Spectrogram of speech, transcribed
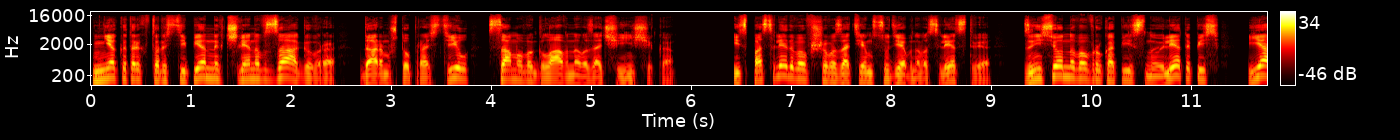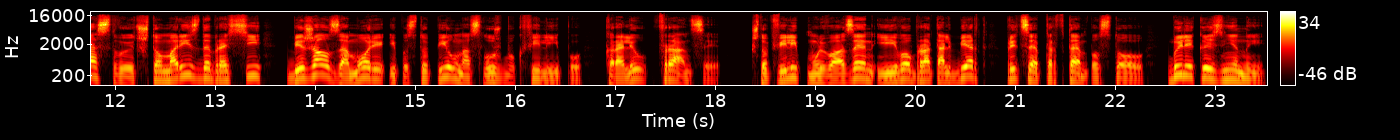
некоторых второстепенных членов заговора, даром что простил самого главного зачинщика. Из последовавшего затем судебного следствия, занесенного в рукописную летопись, яствует, что Морис де Брасси бежал за море и поступил на службу к Филиппу, королю Франции, чтоб Филипп Мульвуазен и его брат Альберт, прецептор в Темплстоу, были казнены,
